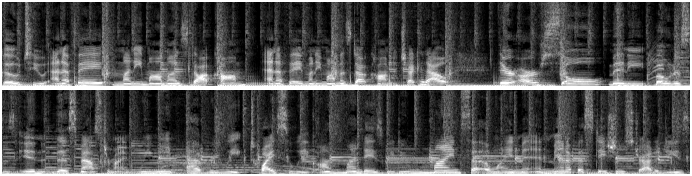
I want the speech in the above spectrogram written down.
Go to nfamoneymamas.com, nfamoneymamas.com to check it out. There are so many bonuses in this mastermind. We meet every week, twice a week. On Mondays, we do mindset alignment and manifestation strategies.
